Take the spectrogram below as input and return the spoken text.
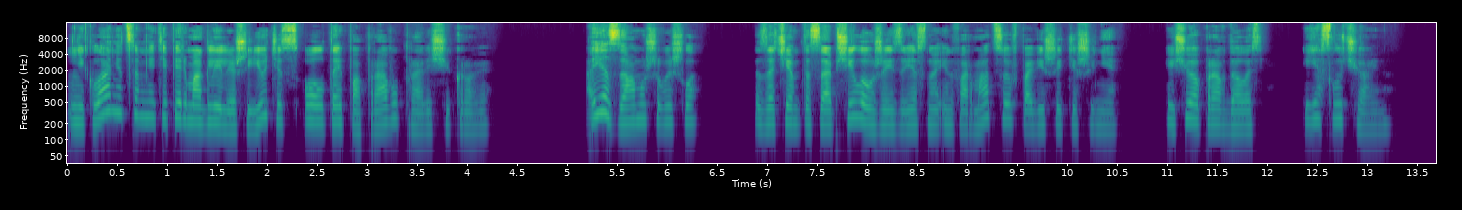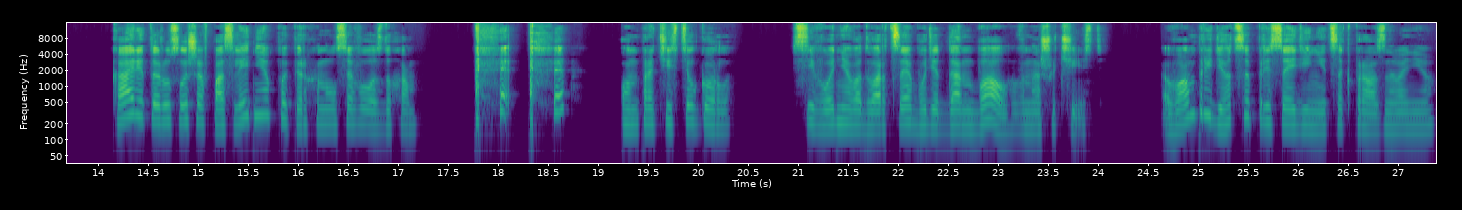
не кланяться мне теперь могли лишь Ютис с Олтой по праву правящей крови. А я замуж вышла. Зачем-то сообщила уже известную информацию в повисшей тишине. Еще оправдалась. Я случайно. Каритер, услышав последнее, поперхнулся воздухом. Он прочистил горло. Сегодня во дворце будет дан бал в нашу честь. Вам придется присоединиться к празднованию.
